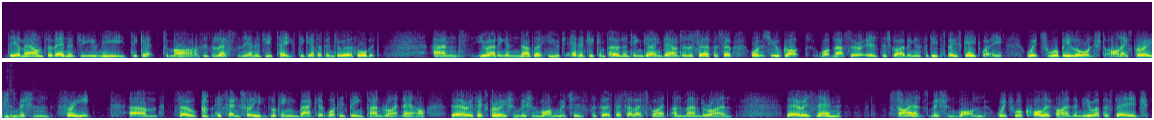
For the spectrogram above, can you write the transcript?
the amount of energy you need to get to Mars is less than the energy it takes to get up into Earth orbit. And you're adding another huge energy component in going down to the surface. So once you've got what NASA is describing as the Deep Space Gateway, which will be launched on Exploration mm-hmm. Mission 3, um, so essentially, looking back at what is being planned right now, there is Exploration Mission 1, which is the first SLS flight, unmanned Orion. There is then Science Mission 1, which will qualify the new upper stage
